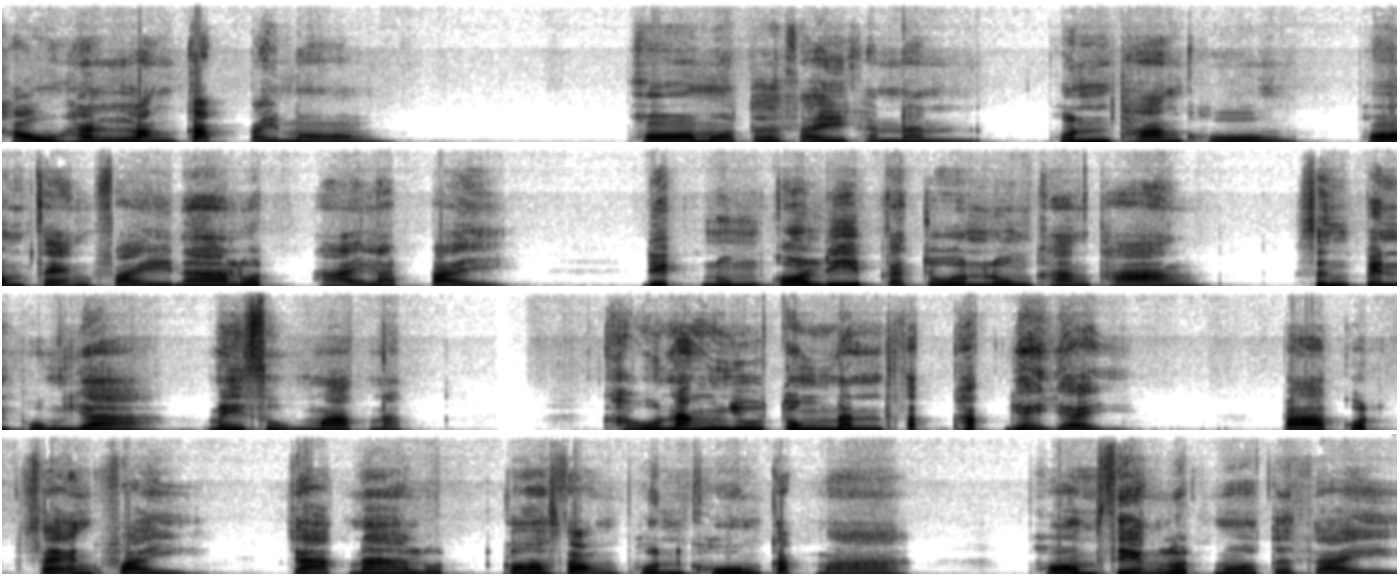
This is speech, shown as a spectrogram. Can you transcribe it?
เขาหันหลังกลับไปมอง พอมอเตอร์ไซคันนั้น พ้นทางโค้ง พร้อมแสงไฟหน้ารถหายลับไป เด็กหนุ่มก็รีบกระโจนลงข้างทาง ซึ่งเป็นพงหญ้าไม่สูงมากนัก เขานั่งอยู่ตรงนั้นสักพักใหญ่ ๆ ปรากฏแสงไฟจากหน้ารถก็ส่องพ้นโค้งกลับมา พร้อมเสียงรถมอเตอร์ไซค์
